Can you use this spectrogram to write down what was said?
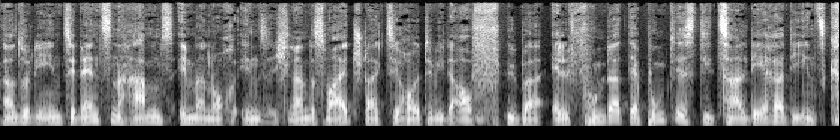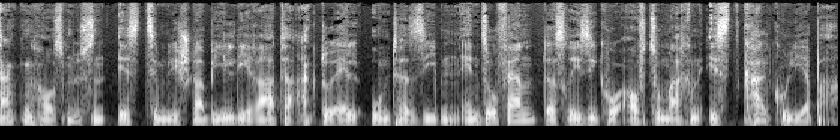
Also die Inzidenzen haben es immer noch in sich. Landesweit steigt sie heute wieder auf über 1100. Der Punkt ist, die Zahl derer, die ins Krankenhaus müssen, ist ziemlich stabil. Die Rate aktuell unter sieben. Insofern, das Risiko aufzumachen, ist kalkulierbar.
